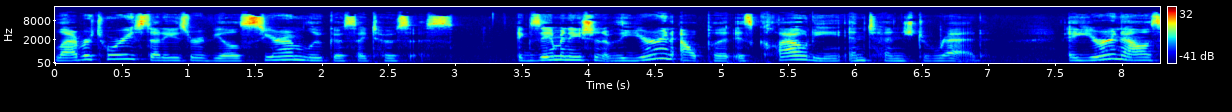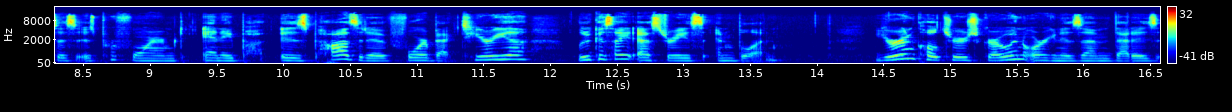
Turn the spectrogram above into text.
Laboratory studies reveal serum leukocytosis. Examination of the urine output is cloudy and tinged red. A urinalysis is performed and a, is positive for bacteria, leukocyte esterase, and blood. Urine cultures grow an organism that is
